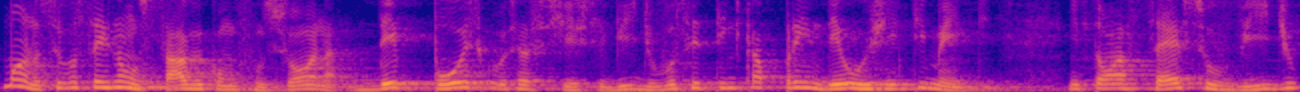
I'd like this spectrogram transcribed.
Mano, se vocês não sabem como funciona, depois que você assistir esse vídeo, você tem que aprender urgentemente. Então acesse o vídeo,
